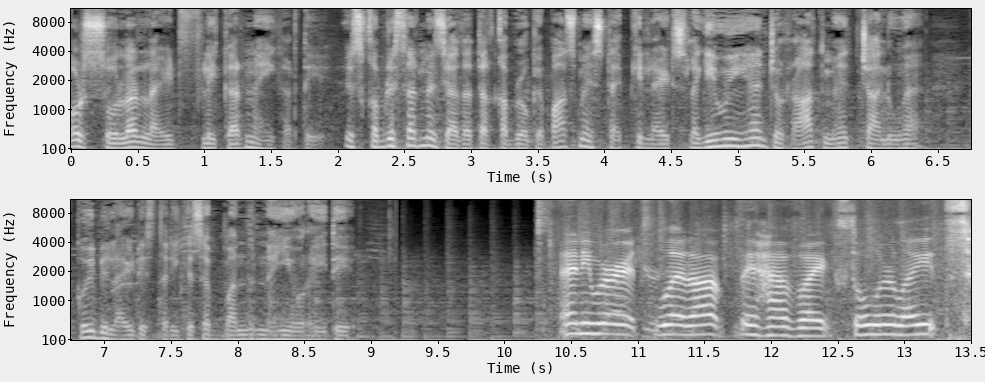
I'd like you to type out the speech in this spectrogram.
और सोलर लाइट फ्लिकर नहीं करती। इस कब्रिस्तान में ज़्यादातर कब्रों के पास में इस टाइप की लाइट्स लगी हुई हैं जो रात में चालू हैं। कोई भी लाइट इस तरीके से बंद नहीं हो रही थी। Anywhere it's lit up, they have like solar lights.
